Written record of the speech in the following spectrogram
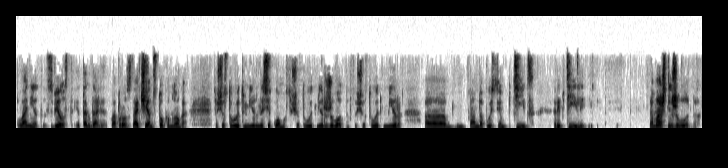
планет, звезд и так далее. Вопрос, зачем столько много? Существует мир насекомых, существует мир животных, существует мир там, допустим, птиц, рептилий, домашних животных,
